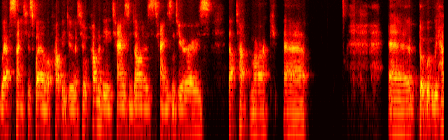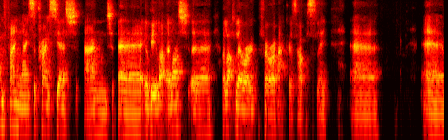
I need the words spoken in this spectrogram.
website as well, we'll probably do it. It'll probably be thousand dollars, thousand euros, that type of mark. Uh, uh, but we haven't finalised the price yet, and uh, it'll be a lot, a lot, uh, a lot lower for our backers, obviously. Uh, uh,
